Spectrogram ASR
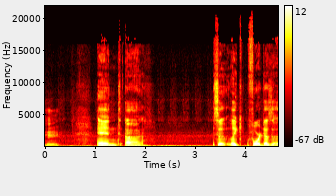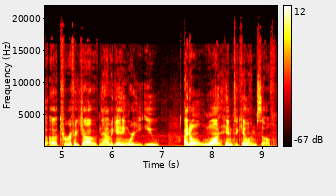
hmm And uh, so, like, Ford does a, a terrific job of navigating where you, you. I don't want him to kill himself.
